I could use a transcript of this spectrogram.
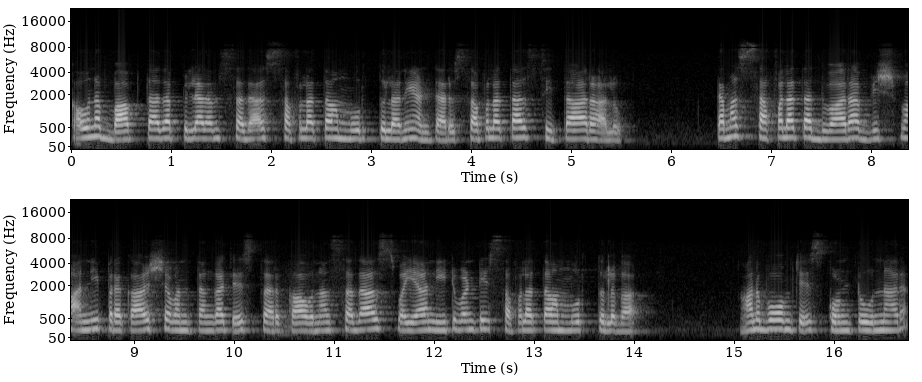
కావున బాప్తాద పిల్లలను సదా సఫలతామూర్తులని అంటారు. సఫలత సితారాలు. తమ సఫలత ద్వారా విశ్వాన్ని ప్రకాశవంతంగా చేస్తారు. కావున సదా స్వయాన్ని ఇటువంటి సఫలతామూర్తులుగా అనుభవం చేసుకుంటూ ఉన్నారా?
